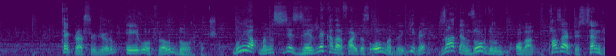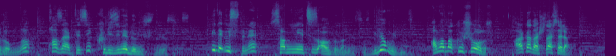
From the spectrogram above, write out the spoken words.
Tekrar söylüyorum, eğri oturalım, doğru konuşalım. Bunu yapmanın size zerre kadar faydası olmadığı gibi zaten zor durum olan pazartesi sendromunu pazartesi krizine dönüştürüyorsunuz. Bir de üstüne samimiyetsiz algılanıyorsunuz. Biliyor muydunuz? Ama bakın şu olur. Arkadaşlar selam.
